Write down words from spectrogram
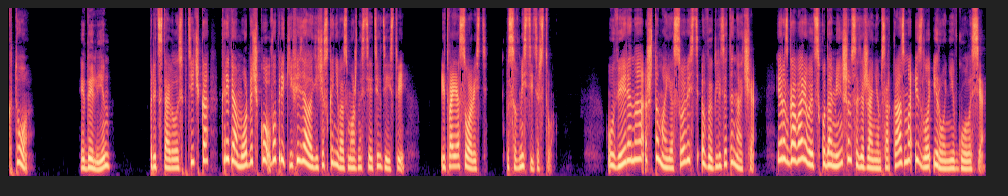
кто?» «Эделин», Представилась птичка, кривя мордочку вопреки физиологической невозможности этих действий. «И твоя совесть по совместительству». Уверена, что моя совесть выглядит иначе и разговаривает с куда меньшим содержанием сарказма и злой иронии в голосе.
